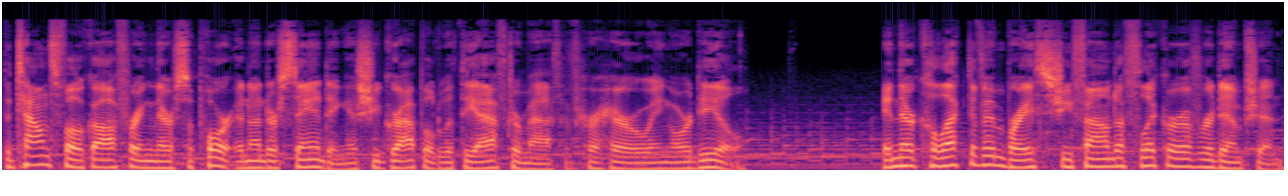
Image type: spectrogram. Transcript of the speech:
the townsfolk offering their support and understanding as she grappled with the aftermath of her harrowing ordeal. In their collective embrace, she found a flicker of redemption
